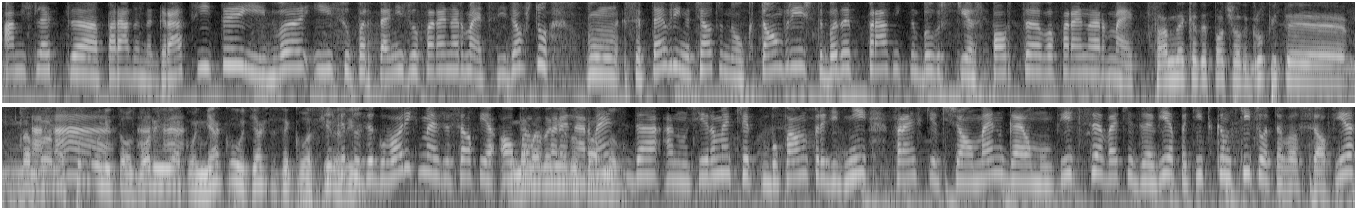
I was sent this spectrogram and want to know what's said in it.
Ами след а, парада на грациите идва и супер тенис в Арена Армец. Изобщо м, септември и началото на октомври ще бъде празник на българския спорт а, в Арена Армец. Там некъде почват групите на, Аха, на футболните отбори и ако някои от тях са се И класирали, като заговорихме за София Няма в да е Арена това Армец, да анонсираме, че буквално преди дни френският шоумен Гайл Монфис вече заяви апетит към титлата в София,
